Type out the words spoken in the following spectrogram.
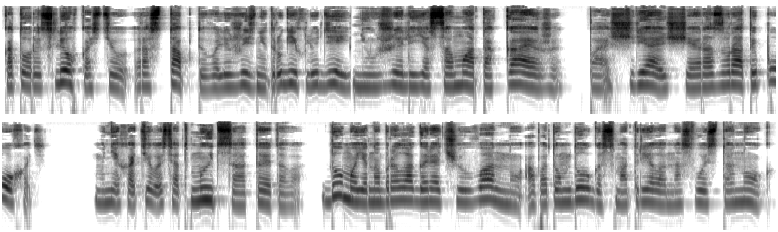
которые с легкостью растаптывали жизни других людей? Неужели я сама такая же, поощряющая разврат и похоть? Мне хотелось отмыться от этого. Дома я набрала горячую ванну, а потом долго смотрела на свой станок,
